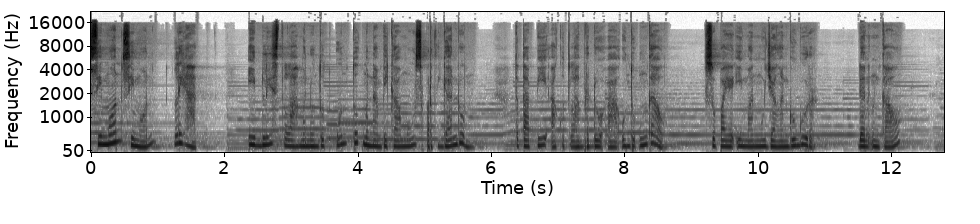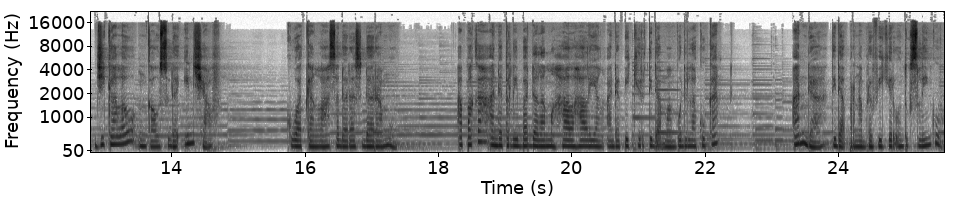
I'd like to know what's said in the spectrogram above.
Simon, Simon, lihat, iblis telah menuntut untuk menampi kamu seperti gandum, tetapi aku telah berdoa untuk engkau, supaya imanmu jangan gugur, dan engkau, jikalau engkau sudah insyaf, kuatkanlah saudara-saudaramu. Apakah Anda terlibat dalam hal-hal yang Anda pikir tidak mampu dilakukan? Anda tidak pernah berpikir untuk selingkuh.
